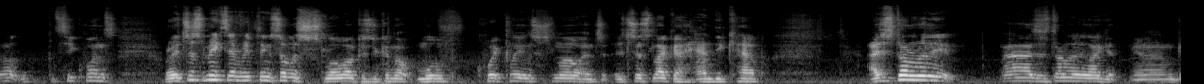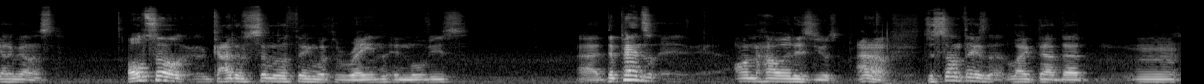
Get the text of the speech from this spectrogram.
uh, sequence, where it just makes everything so much slower because you cannot move quickly in snow, and it's just like a handicap. I just don't really I just don't really like it. You know, I'm gotta be honest. Also, kind of similar thing with rain in movies. Uh, depends on how it is used. I don't know. Just some things like that that mm,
